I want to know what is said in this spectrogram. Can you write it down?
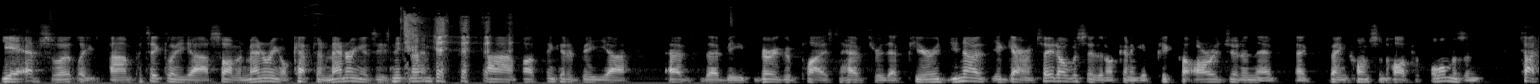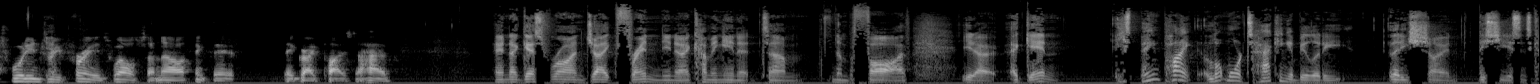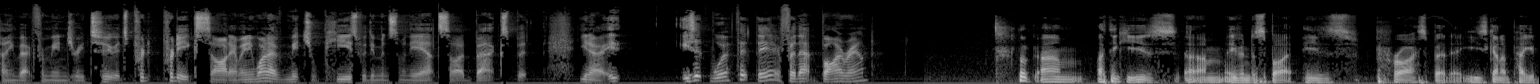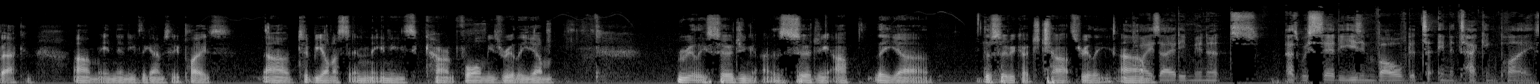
Yeah, absolutely. Um, particularly uh, Simon Mannering, or Captain Mannering is his nickname. um, I think it'd be uh, uh, they'd be very good players to have through that period. You know, you're guaranteed. Obviously, they're not going to get picked for Origin, and they're, they've been constant high performers and touch wood injury free as well. So no, I think they're they're great players to have. And I guess Ryan Jake Friend, you know, coming in at um, number five, you know, again, he's been playing a lot more attacking ability that he's shown this year since coming back from injury too. It's pretty, pretty exciting. I mean, he won't have Mitchell Pearce with him and some of the outside backs, but you know, it, is it worth it there for that buy round? Look, um, I think he is, um, even despite his price, but he's going to pay you back um, in any of the games that he plays. Uh, to be honest, in, in his current form, he's really, um, really surging, uh, surging up the uh, the Supercoach charts. Really, um, Plays 80 minutes. As we said, he is involved in attacking plays.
